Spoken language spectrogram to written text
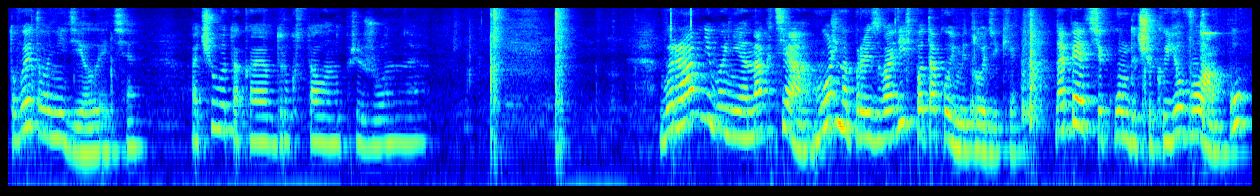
то вы этого не делаете. А чего такая вдруг стала напряженная? Выравнивание ногтя можно производить по такой методике. На 5 секундочек ее в лампу.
